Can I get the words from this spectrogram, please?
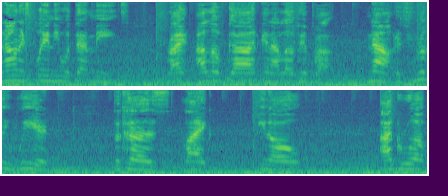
And I'll explain to you what that means, right? I love God and I love hip hop. Now, it's really weird because, like, you know, I grew up,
